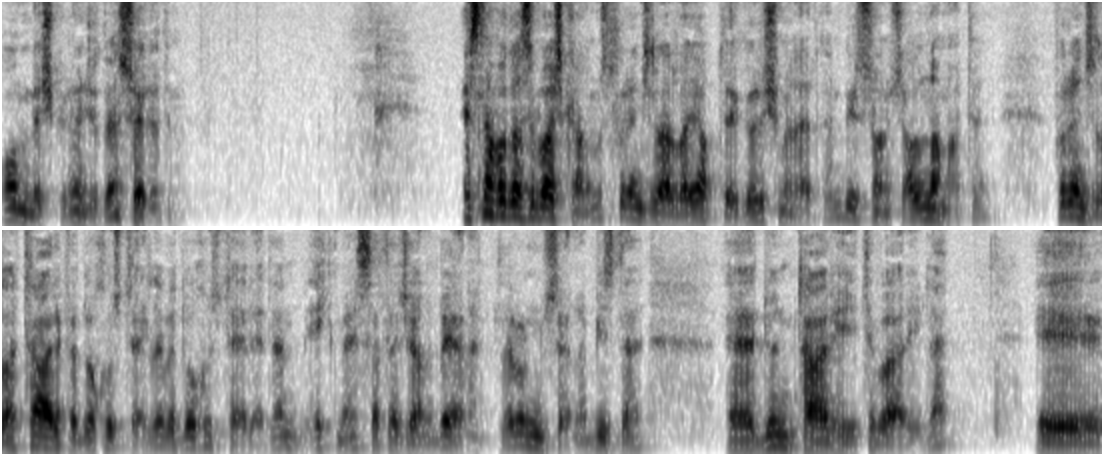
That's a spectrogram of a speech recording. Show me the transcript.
15 gün önceden söyledim. Esnaf Odası Başkanımız fırıncılarla yaptığı görüşmelerden bir sonuç alınamadı. Fırıncılar tarife 9 TL ve 9 TL'den ekmeği satacağını beyan ettiler. Onun üzerine biz de e, dün tarihi itibariyle e,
